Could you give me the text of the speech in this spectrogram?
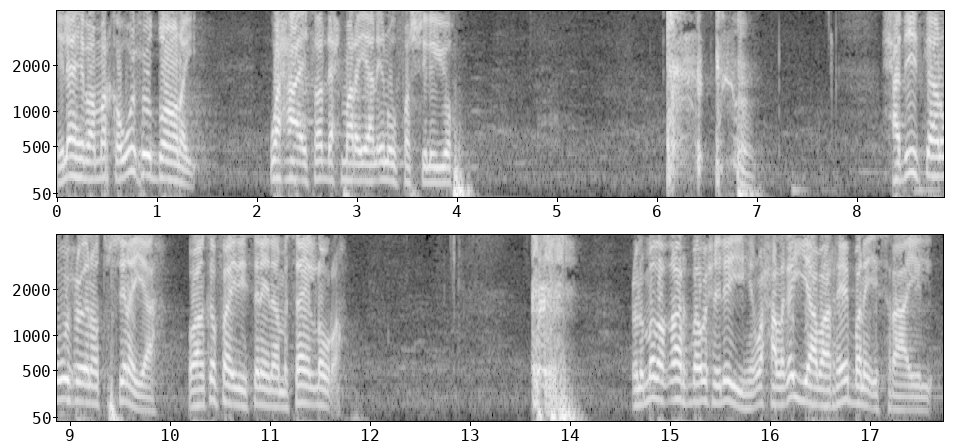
Ilaahay baa marka wuxuu doonay waxaa isla dhex marayaan inuu fashiliyo. Xadiidkan wuxuu ina tusinayaa oo aan ka faa'idaysanaynaa masaa'il dhowr ah. Culimmada qaar baa waxay leeyihiin waxaa laga yaabaa reer bani israa'iil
